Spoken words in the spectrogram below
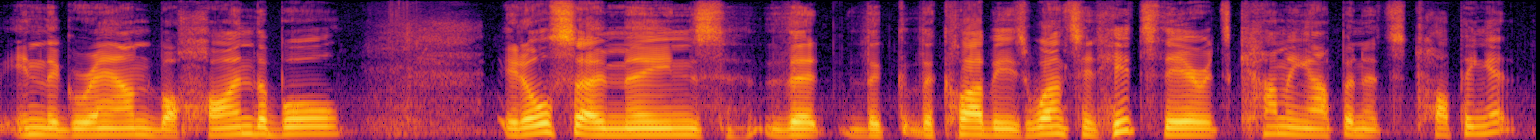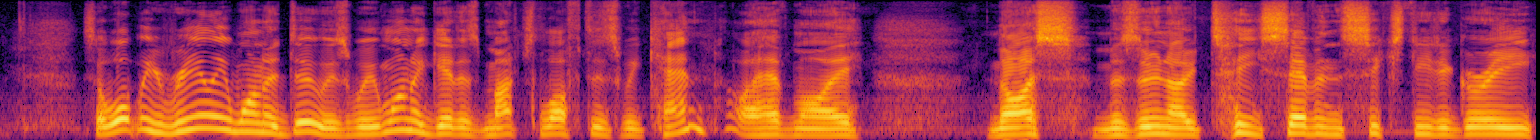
in the ground behind the ball. It also means that the, the club is, once it hits there, it's coming up and it's topping it. So what we really want to do is we want to get as much loft as we can. I have my nice Mizuno T7 60 degree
